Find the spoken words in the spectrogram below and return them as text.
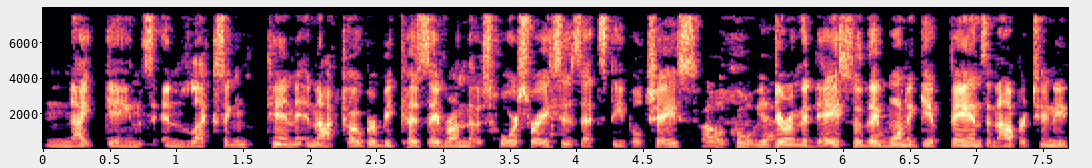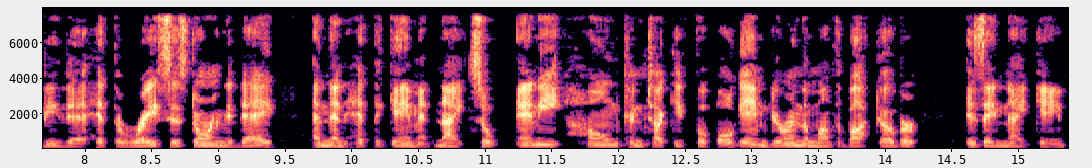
night games in Lexington in October because they run those horse races at Steeplechase oh cool, yeah. during the day. So they want to give fans an opportunity to hit the races during the day and then hit the game at night. So any home Kentucky football game during the month of October is a night game.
